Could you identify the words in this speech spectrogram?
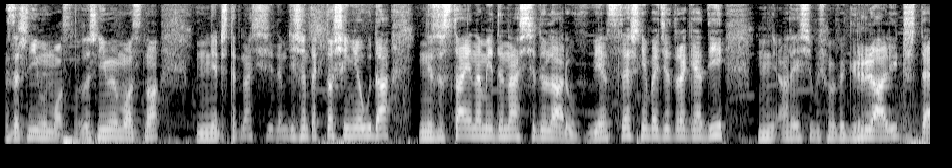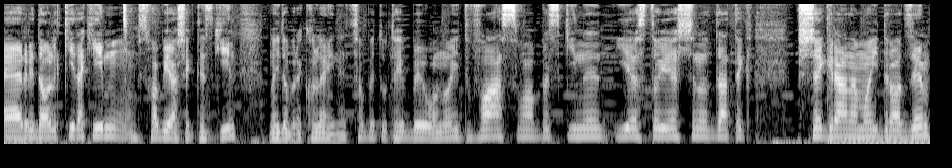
Zacznijmy mocno, zacznijmy mocno. Mm, 14,70 jak to się nie uda, mm, zostaje nam 11 dolarów, więc też nie będzie tragedii, Mm, ale jeśli byśmy wygrali 4 dolki, taki mm, słabiaszek ten skin. No i dobra, kolejny, co by tutaj było? No i dwa słabe skiny, jest to jeszcze na dodatek przegrana, moi drodzy.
